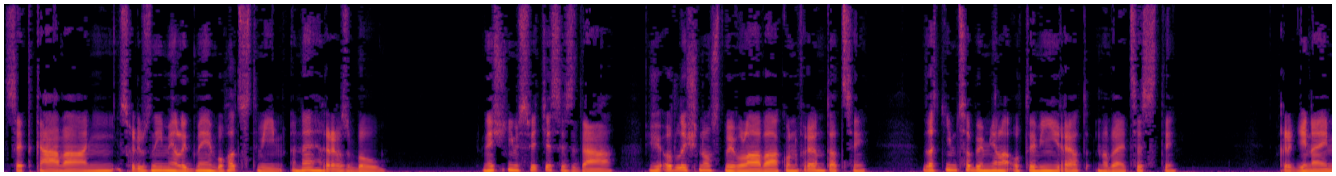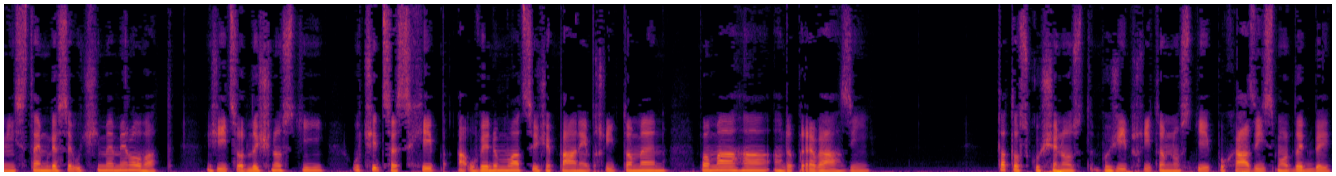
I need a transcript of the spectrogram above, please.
Setkávání s různými lidmi je bohatstvím, ne hrozbou. V dnešním světě se zdá, že odlišnost vyvolává konfrontaci, zatímco by měla otevírat nové cesty. Rodina je místem, kde se učíme milovat, žít s odlišností, učit se z chyb a uvědomovat si, že pán je přítomen, pomáhá a doprovází. Tato zkušenost boží přítomnosti pochází z modlitby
